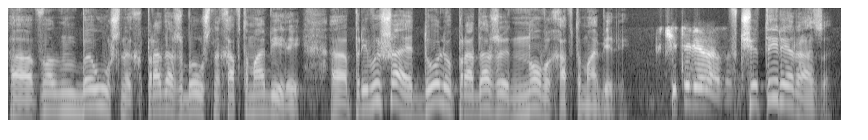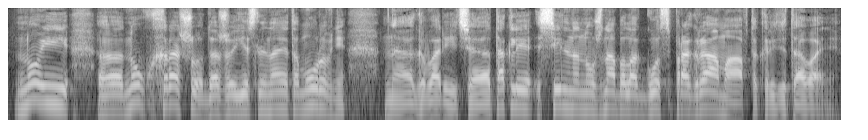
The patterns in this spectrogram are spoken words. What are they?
э, в бэушных, продажи бэушных автомобилей э, превышает долю продажи новых автомобилей. Четыре раза. В четыре раза. Ну и, э, ну хорошо, даже если на этом уровне э, говорить, э, так ли сильно нужна была госпрограмма автокредитования?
